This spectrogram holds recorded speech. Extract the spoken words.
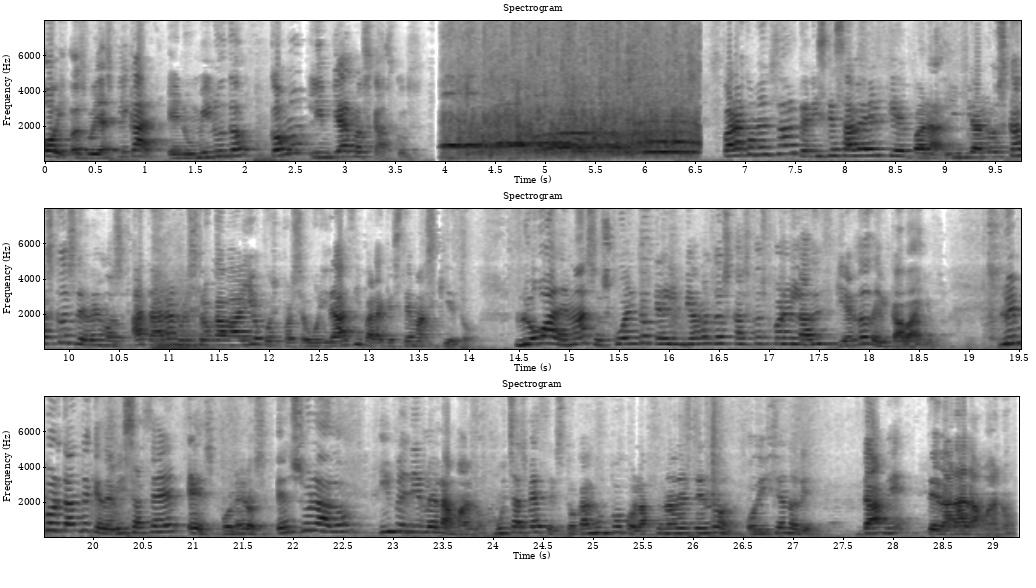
Hoy os voy a explicar en un minuto cómo limpiar los cascos. Para comenzar tenéis que saber que para limpiar los cascos debemos atar a nuestro caballo pues por seguridad y para que esté más quieto. Luego además os cuento que limpiamos los cascos por el lado izquierdo del caballo. Lo importante que debéis hacer es poneros en su lado y pedirle la mano. Muchas veces tocando un poco la zona del tendón o diciéndole dame, te dará la mano.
